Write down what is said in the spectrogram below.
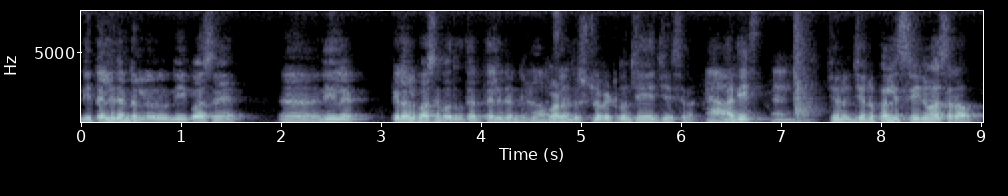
నీ తల్లిదండ్రులు నీ కోసమే ఆ, నీ పిల్లల కోసమే బతుకుతారు తల్లిదండ్రులు. వాళ్ళని దృష్టిలో పెట్టుకొని చేయొచ్చు చేసిన. అది. జను జనుపల్లి శ్రీనివాసరావు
